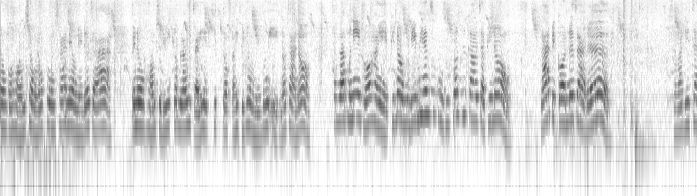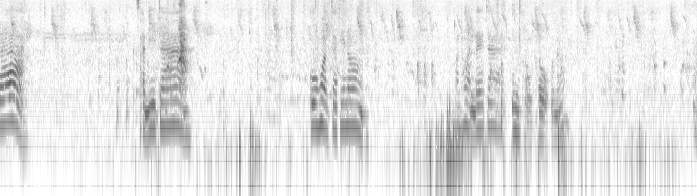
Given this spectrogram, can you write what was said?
น้องของหอมช่องน้องปรุงชาแนลนี่เด้อจ้าแม่น้องหอมสิได้มีกำลังใจเฮ็ดคลิปต่อไปให้พี่น้องได้เบิ่งอีกเนาะจ้าเนาะ สำหรับมื้อนี้ขอให้พี่น้องมีดีมีแรงสุขสุขคนคือเก่าจ้าพี่น้องลาไปก่อนเด้อจ้าเด้อสวัสดีจ้า สวัสดีจ้ากูหวกจ้ะพี่น้องหอนๆเลยจ้าอุ่นเขาโตกันนะอะ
